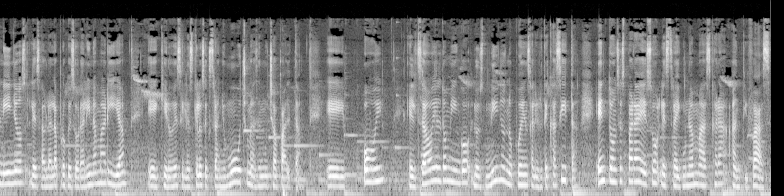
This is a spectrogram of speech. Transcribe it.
niños, les habla la profesora Lina María. Eh, quiero decirles que los extraño mucho, me hacen mucha falta. Eh, hoy, el sábado y el domingo, los niños no pueden salir de casita. Entonces para eso les traigo una máscara antifaz.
